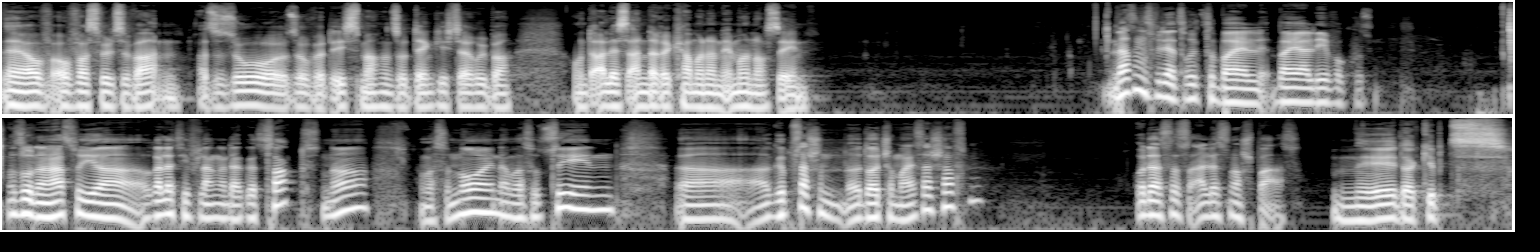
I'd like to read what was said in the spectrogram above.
äh, auf, auf was willst du warten? Also so, so würde ich es machen, so denke ich darüber. Und alles andere kann man dann immer noch sehen. Lass uns wieder zurück zu Bayer, Bayer Leverkusen. So, dann hast du ja relativ lange da gezockt, ne? Dann warst du neun, dann warst du zehn. Äh, Gibt es da schon äh, deutsche Meisterschaften? Oder ist das alles noch Spaß? Nee, da gibt's.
